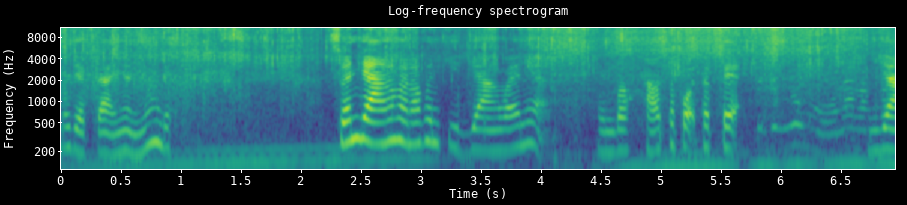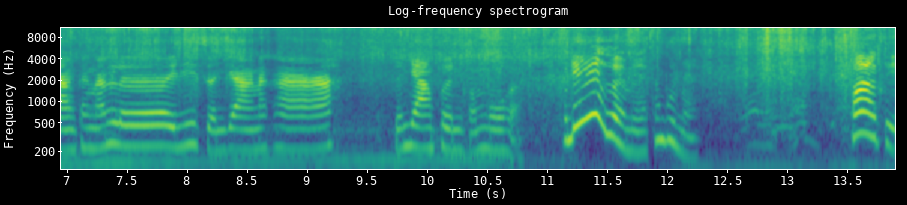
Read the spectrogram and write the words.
บ่อยากตายยุ่งยุ่งเด้อสวนยางนะคะเนาะเพิ่นกรีดยางไว้เนี่ย เห็นบ่ขาวตะเปาะตะแปะยางทั้งนั้นเลย นี่สวนยางนะคะสวนยางเพิ่นของหมูค่ะวันนี้เอ้ยแม่ทั้งพูดแม่พ่อตี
